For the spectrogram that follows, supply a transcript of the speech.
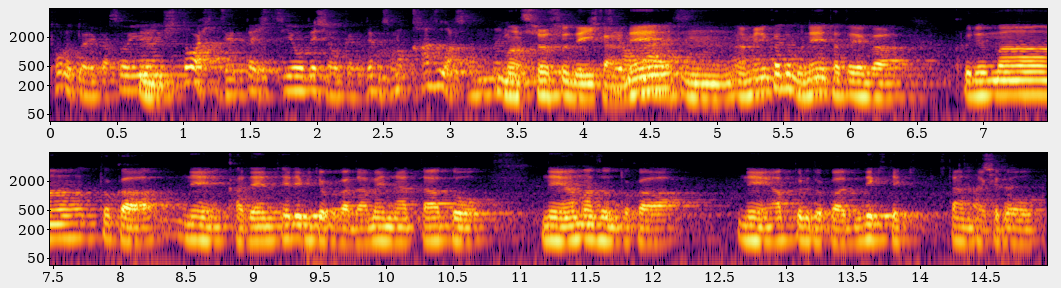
取るというかそういう人は絶対必要でしょうけど、でもその数はそんなに、まあ少数でいいからね。うん、アメリカでもね例えば車とか、ね、家電テレビとかがダメになった後ねアマゾンとかねアップルとか出てきてきたんだけ確ど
